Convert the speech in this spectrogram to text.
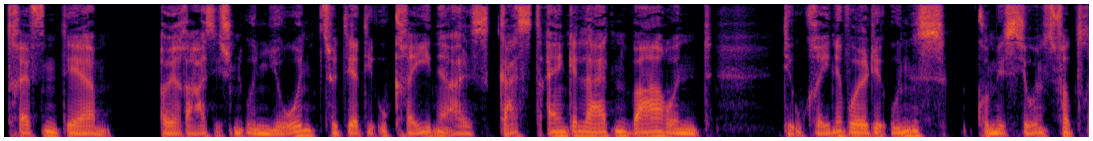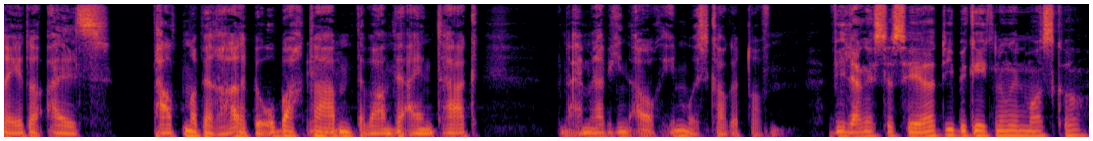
Treffen der Eurasischen Union, zu der die Ukraine als Gast eingeladen war und die Ukraine wollte uns Kommissionsvertreter als Partner, Berater, Beobachter mhm. haben. Da waren wir einen Tag und einmal habe ich ihn auch in Moskau getroffen. Wie lange ist das her, die Begegnung in Moskau?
